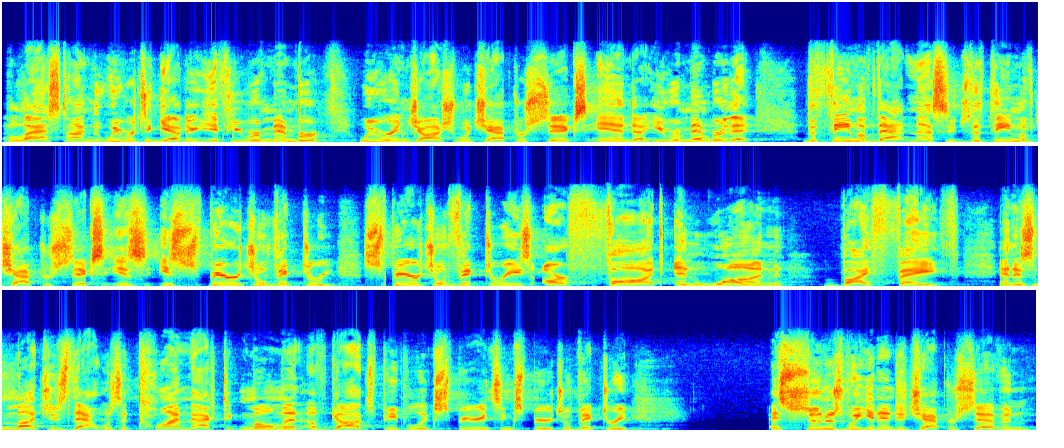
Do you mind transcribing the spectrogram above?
The last time that we were together, if you remember, we were in Joshua chapter 6, and uh, you remember that the theme of that message, the theme of chapter 6, is, is spiritual victory. Spiritual victories are fought and won by faith. And as much as that was a climactic moment of God's people experiencing spiritual victory, as soon as we get into chapter 7,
